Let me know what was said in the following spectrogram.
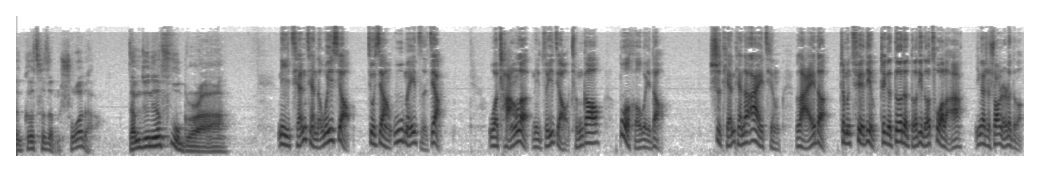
的歌词怎么说的。咱们就念副歌啊。你浅浅的微笑就像乌梅子酱，我尝了你嘴角唇膏薄荷味道，是甜甜的爱情来的这么确定？这个的的得地得错了啊，应该是双人的得，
